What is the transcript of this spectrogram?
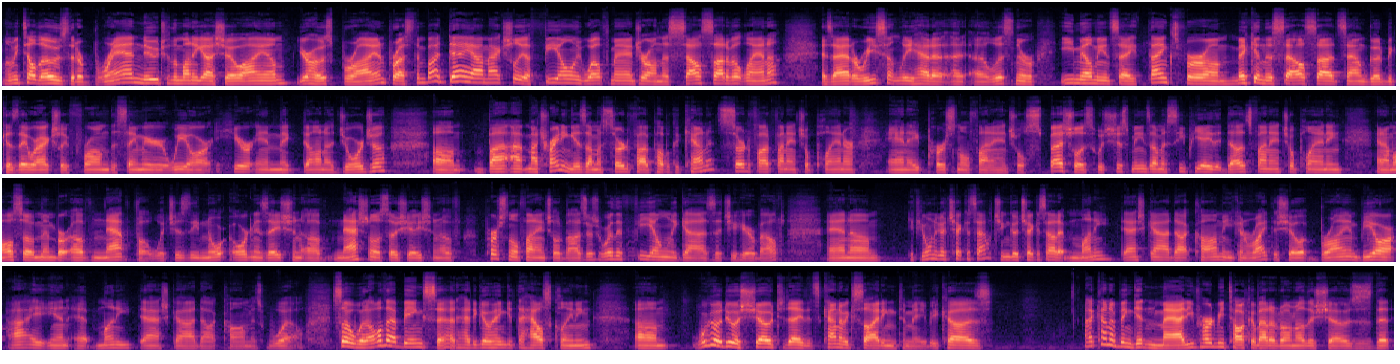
let me tell those that are brand new to the Money Guy Show, I am your host, Brian Preston. By day, I'm actually a fee only wealth manager on the south side of Atlanta. As I had a recently had a, a, a listener email me and say, Thanks for um, making the south side sound good because they were actually from the same area we are here in McDonough, Georgia. Um, by, uh, my training is I'm a certified public accountant, certified financial planner, and a personal financial specialist, which just means I'm a CPA that does financial planning, and I'm also a member of NAPFA, which is the organization of National Association of Personal Financial Advisors. We're the fee only guys that you hear about. And um, if you want to go check us out, you can go check us out at money-guy.com and you can write the show at Brian, B-R-I-A-N, at money-guy.com as well. So with all that being said, I had to go ahead and get the house cleaning. Um, we're going to do a show today that's kind of exciting to me because I kind of been getting mad. You've heard me talk about it on other shows, is that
